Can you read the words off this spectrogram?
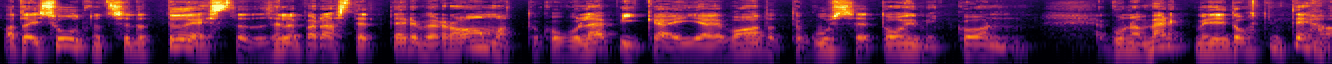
aga ta ei suutnud seda tõestada, sellepärast et terve raamatukogu läbi käia ja vaadata, kus see toimik on. kuna märkmeid ei tohtinud teha,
